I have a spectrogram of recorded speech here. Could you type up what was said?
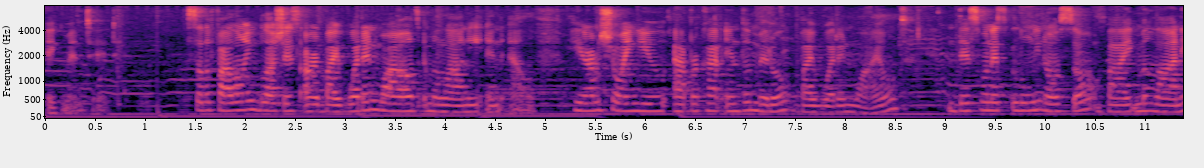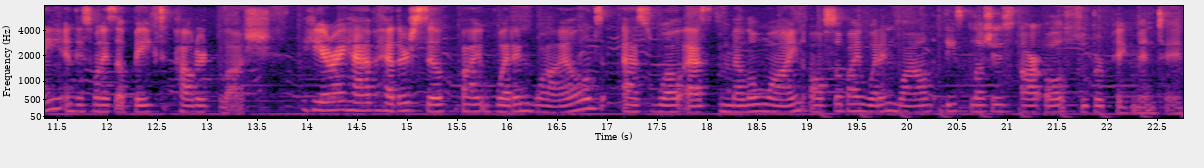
pigmented. So the following blushes are by Wet n Wild, Milani, and e.l.f. Here I'm showing you Apricot in the Middle by Wet n Wild. This one is Luminoso by Milani, and this one is a baked powdered blush. Here I have Heather Silk by Wet n Wild as well as Mellow Wine also by Wet n Wild. These blushes are all super pigmented.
